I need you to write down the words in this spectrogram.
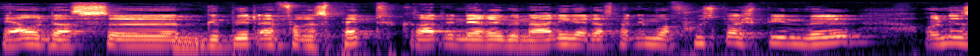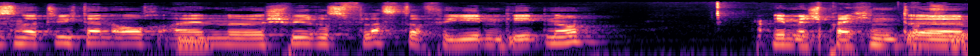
Ja, und das äh, mhm. gebührt einfach Respekt, gerade in der Regionalliga, dass man immer Fußball spielen will. Und es ist natürlich dann auch ein mhm. äh, schweres Pflaster für jeden Gegner. Dementsprechend äh,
